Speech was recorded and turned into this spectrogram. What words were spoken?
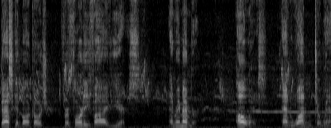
basketball coach for 45 years. And remember, always, and one to win.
